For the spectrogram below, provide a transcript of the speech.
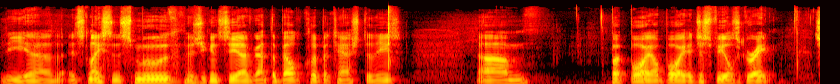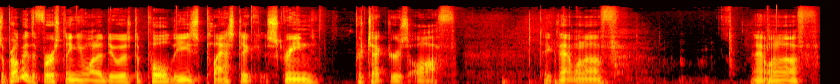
The uh, it's nice and smooth. As you can see, I've got the belt clip attached to these. Um, but boy, oh boy, it just feels great. So probably the first thing you want to do is to pull these plastic screen protectors off. Take that one off, that one off,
